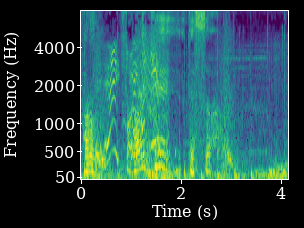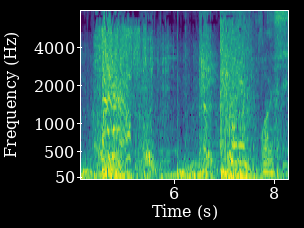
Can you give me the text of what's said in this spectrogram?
바로 바로 피해 됐어. 와이씨.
